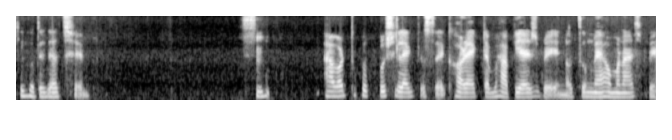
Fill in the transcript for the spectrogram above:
কি হতে যাচ্ছে। আমার তো খুব খুশি লাগতেছে। ঘরে একটা ভাবি আসবে, নতুন মেহমান আসবে।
